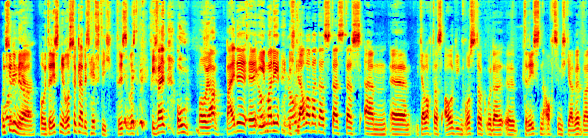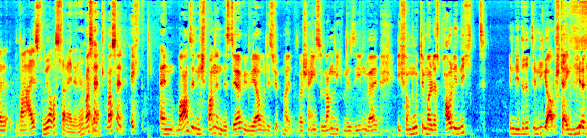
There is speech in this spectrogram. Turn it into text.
und Oh viele ja. mehr. Oh, Dresden gegen Rostock, glaube ich, ist heftig. Dresden, Rostock. Ich weiß, oh, oh ja, beide äh, Braun, ehemalige. Ich Braun. glaube aber, dass, dass, dass ähm, äh, ich glaube auch, dass Aue gegen Rostock oder äh, Dresden auch ziemlich glaube, weil war alles früher Ostvereine, ne? was Aber- halt, was halt echt ein wahnsinnig spannendes Derby wäre, aber das wird man halt wahrscheinlich so lange nicht mehr sehen, weil ich vermute mal, dass Pauli nicht in die dritte Liga absteigen wird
